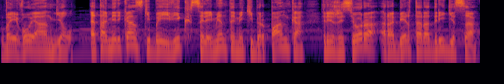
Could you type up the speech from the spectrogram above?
Боевой ангел. Это американский боевик с элементами киберпанка режиссера Роберта Родригеса.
